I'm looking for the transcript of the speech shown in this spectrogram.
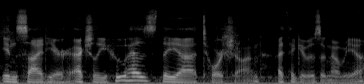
inside here. Actually, who has the uh, torch on? I think it was Anomio,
